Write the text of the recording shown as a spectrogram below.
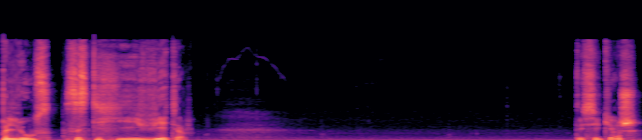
Плюс со стихией ветер. Ты секешь?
